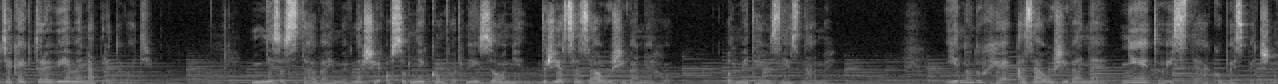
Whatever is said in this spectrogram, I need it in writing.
vďaka ktoré vieme napredovať. Nezostávajme v našej osobnej komfortnej zóne, držiať sa zaužívaného, odmietajúc neznáme. Jednoduché a zaužívané nie je to isté ako bezpečné.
